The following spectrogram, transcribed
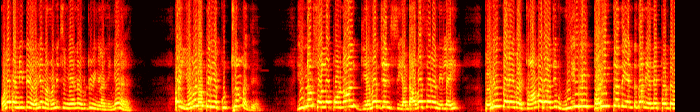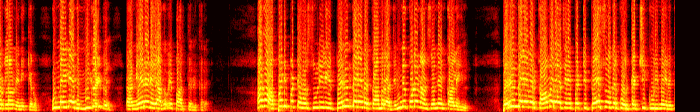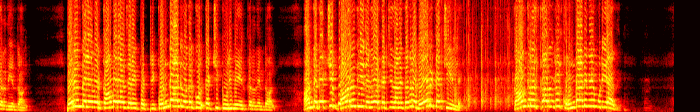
கொலை பண்ணிட்டு ஐயா நான் மன்னிச்சுங்க என்ன விட்டுருவீங்களா நீங்க? அது எவ்வளவு பெரிய குற்றம் அது. இன்னும் சொல்ல போனால் எமர்ஜென்சி அந்த அவசர நிலை பெருந்தலைவர் காமராஜின் உயிரை பறித்தது என்றுதான் என்னை போன்றவர்களாம் நினைக்கிறோம். உண்மையிலே அது நிகழ்வு. நான் நேரடியாகவே பார்த்திருக்கிறேன். ஆக அப்படிப்பட்ட ஒரு சூழ்நிலையில் பெருந்தலைவர் காமராஜ் இன்னும் கூட நான் சொன்னேன் காலையில் பெருந்தலைவர் காமராஜரை பற்றி பேசுவதற்கு ஒரு கட்சிக்கு உரிமை இருக்கிறது என்றால் பெருந்தலைவர் காமராஜரை பற்றி கொண்டாடுவதற்கு ஒரு கட்சிக்கு உரிமை இருக்கிறது என்றால் அந்த கட்சி பாரதிய ஜனதா கட்சி தானே தவிர வேறு கட்சி இல்லை. காங்கிரஸ்காரர்கள் கொண்டாடவே முடியாது.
